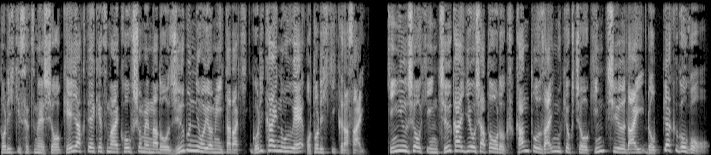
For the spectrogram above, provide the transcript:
取引説明書、契約締結前交付書面などを十分にお読みいただき、ご理解の上お取引ください。金融商品仲介業者登録関東財務局長金中第605号。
